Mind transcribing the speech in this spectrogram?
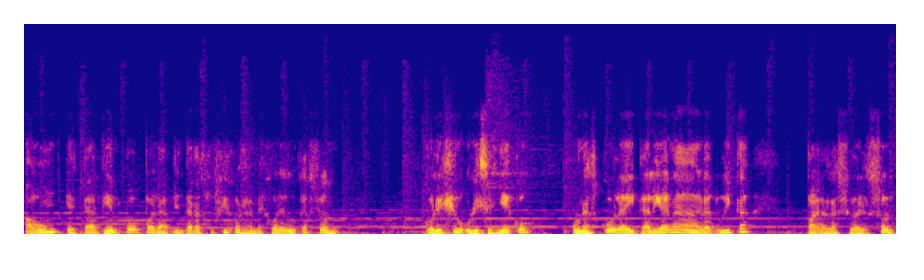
Aún está a tiempo para brindar a sus hijos la mejor educación. Colegio Ulises Ñeco, una escuela italiana gratuita para la Ciudad del Sol,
